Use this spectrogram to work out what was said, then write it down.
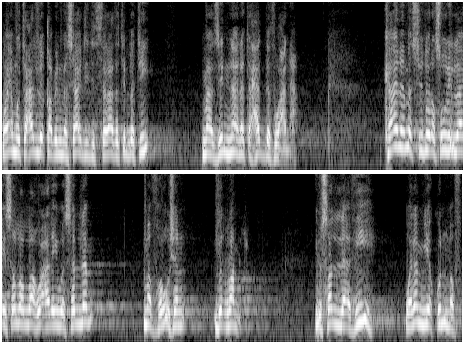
وهي متعلقة بالمساجد الثلاثة التي ما زلنا نتحدث عنها. كان مسجد رسول الله صلى الله عليه وسلم مفروشا بالرمل. يصلى فيه ولم يكن مف...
